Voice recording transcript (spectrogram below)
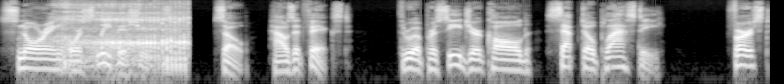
snoring, or sleep issues. So, how's it fixed? Through a procedure called septoplasty. First,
